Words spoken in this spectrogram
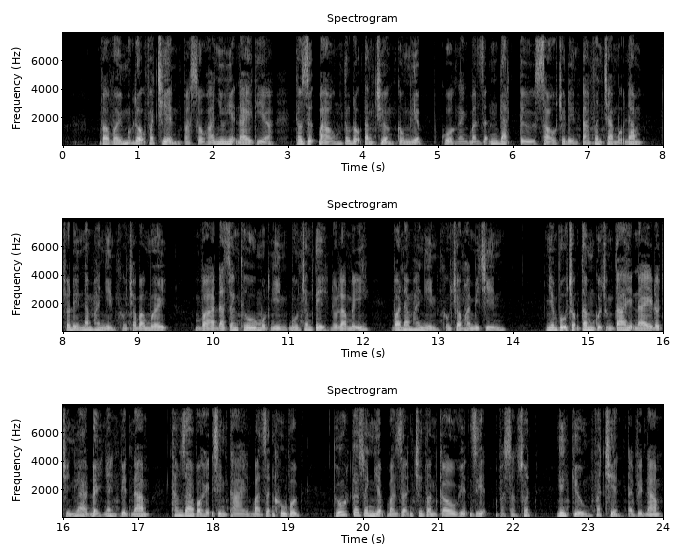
Và với mức độ phát triển và số hóa như hiện nay thì à, theo dự báo tốc độ tăng trưởng công nghiệp của ngành bán dẫn đạt từ 6 cho đến 8% mỗi năm cho đến năm 2030 và đạt doanh thu 1.400 tỷ đô la Mỹ vào năm 2029. Nhiệm vụ trọng tâm của chúng ta hiện nay đó chính là đẩy nhanh Việt Nam tham gia vào hệ sinh thái bán dẫn khu vực, thu hút các doanh nghiệp bán dẫn trên toàn cầu hiện diện và sản xuất nghiên cứu phát triển tại Việt Nam.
